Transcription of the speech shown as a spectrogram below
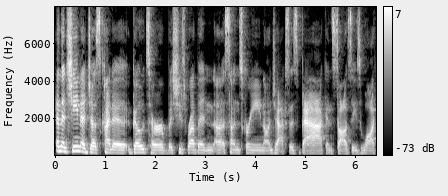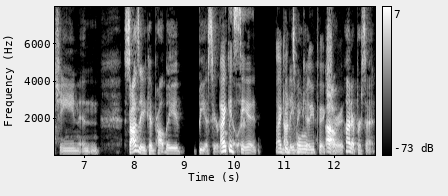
And then Scheana just kind of goads her, but she's rubbing uh, sunscreen on Jax's back, and Stassi's watching. And Stassi could probably be a serial. I could killer. see it. I Not could totally kid. picture oh, it. Hundred percent.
